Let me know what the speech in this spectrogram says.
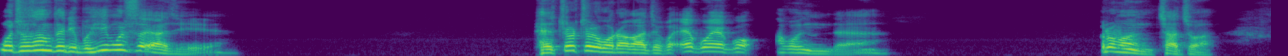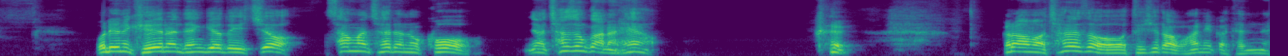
뭐 조상들이 뭐 힘을 써야지. 배 쫄쫄 골아 가지고 에고에고 하고 있는데. 그러면, 자, 좋아. 우리는 교회는 댕겨도 있죠? 상을 차려놓고 그냥 찬송가는 해요. 그나마 차려서 드시라고 하니까 됐네.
